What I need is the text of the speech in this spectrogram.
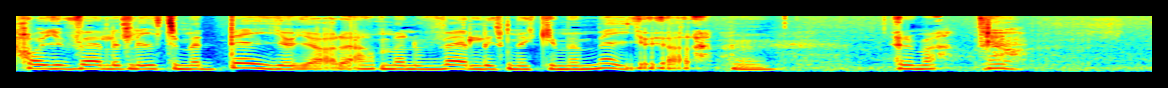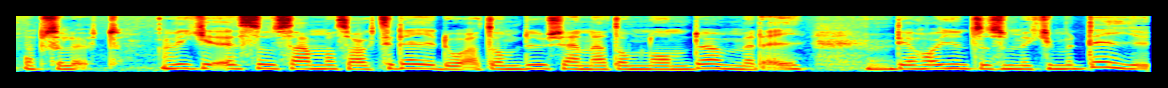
har ju väldigt lite med dig att göra men väldigt mycket med mig att göra. Mm. Är du med? Ja, absolut. Vilket, så samma sak till dig då, att om du känner att om någon dömer dig, Mm. det har ju inte så mycket med dig att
